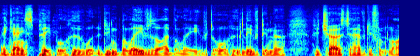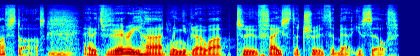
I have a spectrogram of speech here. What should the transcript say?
against people who didn't believe as I believed, or who lived in a who chose to have different lifestyles, and it's very hard when you grow up to face the truth about yourself,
